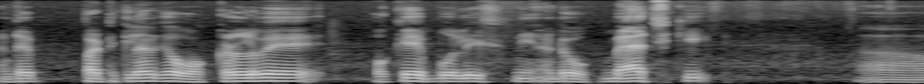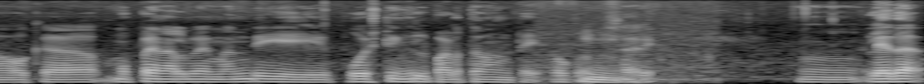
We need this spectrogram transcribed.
అంటే పర్టికులర్గా ఒకళ్ళవే ఒకే పోలీస్ని అంటే ఒక బ్యాచ్కి ఒక ముప్పై నలభై మంది పోస్టింగ్లు పడుతూ ఉంటాయి ఒక్కొక్కసారి. లేదా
